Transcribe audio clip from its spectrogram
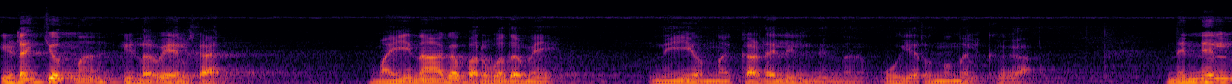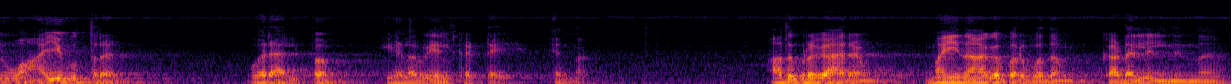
ഇടയ്ക്കൊന്ന് ഇളവേൽക്കാൻ മൈനാക പർവതമേ നീയൊന്ന് കടലിൽ നിന്ന് ഉയർന്നു നിൽക്കുക. നിന്നിൽ വായുപുത്രൻ ഒരൽപ്പം ഇളവേൽക്കട്ടെ എന്ന്. അതുപ്രകാരം മൈനാഗപർവതം കടലിൽ നിന്ന്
